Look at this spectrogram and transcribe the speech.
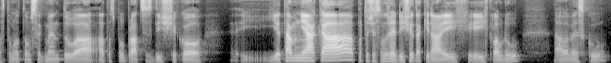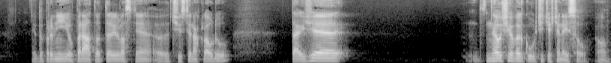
v tomhletom segmentu a, a ta spolupráce s Dish jako je tam nějaká, protože samozřejmě když je taky na jejich, jejich cloudu, na wws je to první operátor, který vlastně eh, čistě na cloudu, takže z nejhoršího venku určitě ještě nejsou. Jo.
